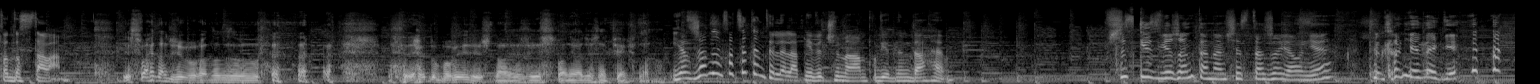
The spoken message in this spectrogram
to dostałam. Jest fajna dziewucha, no to, jak tu powiedzieć, no jest, jest wspaniała dziewczyna, piękna, no. Ja z żadnym facetem tyle lat nie wytrzymałam pod jednym dachem. Wszystkie zwierzęta nam się starzeją, nie? Tylko nie my, nie?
